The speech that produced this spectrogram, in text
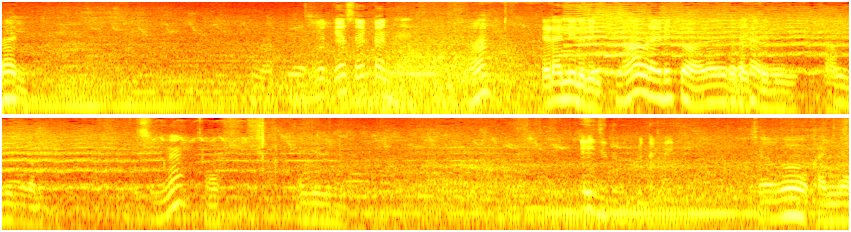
লাইন না ফেস এবার গ্যাস একটা নেই হ্যাঁ এটা নিয়ে দিন না বড় এদিক তো এটা এটা এটাই দেখাই তো দিই। দিই। হ্যাঁ। এই যে দিলাম না হ্যাঁ এই যে দিলাম এই যে দিলাম খাই চলো খাই না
